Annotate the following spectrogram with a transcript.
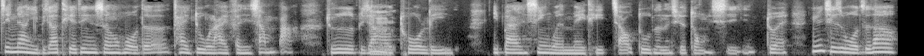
尽量以比较贴近生活的态度来分享吧，就是比较脱离一般新闻媒体角度的那些东西。嗯、对，因为其实我知道，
